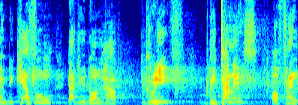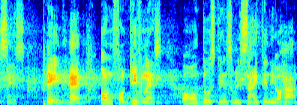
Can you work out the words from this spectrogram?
And be careful that you don't have grief, bitterness, offenses, pain, hurt, unforgiveness, all those things reciting in your heart.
